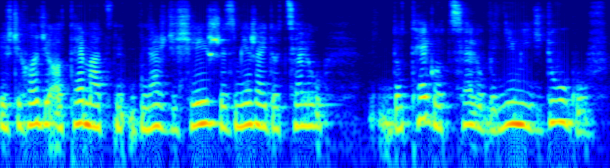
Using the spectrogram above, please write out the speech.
jeśli chodzi o temat nasz dzisiejszy, zmierzaj do celu, do tego celu, by nie mieć długów,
